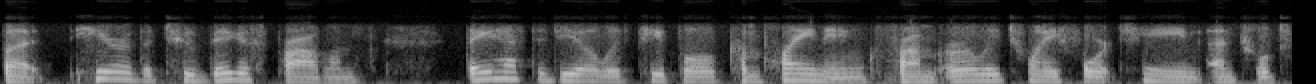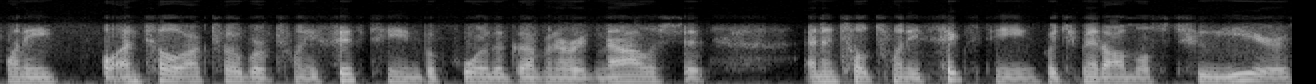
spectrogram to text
But here are the two biggest problems. They have to deal with people complaining from early 2014 until 20 well, until October of 2015, before the governor acknowledged it, and until 2016, which meant almost two years,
